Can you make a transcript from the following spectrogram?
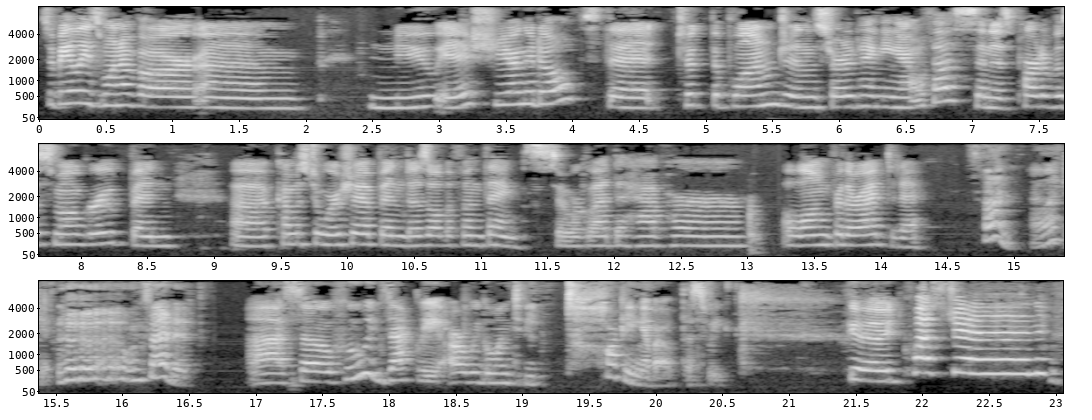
So Bailey's one of our um, new-ish young adults that took the plunge and started hanging out with us, and is part of a small group and uh, comes to worship and does all the fun things. So we're glad to have her along for the ride today. It's fun. I like it. I'm excited. Uh, so, who exactly are we going to be talking about this week? Good question.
